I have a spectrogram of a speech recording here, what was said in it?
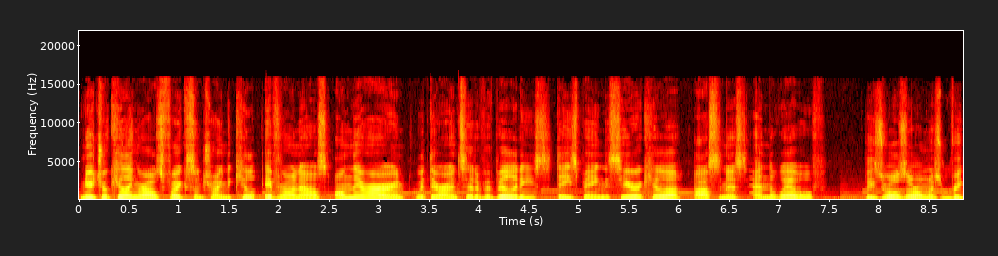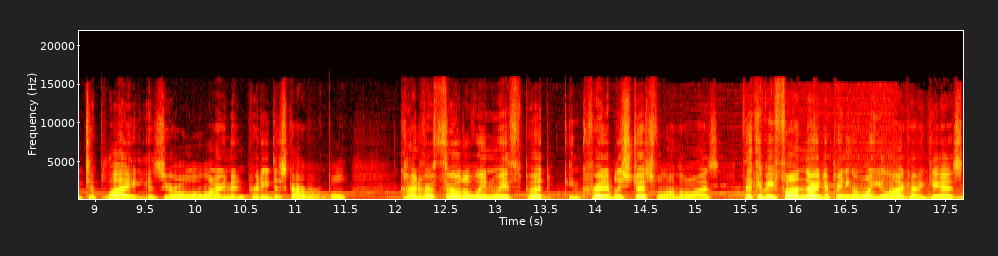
Neutral killing roles focus on trying to kill everyone else on their own with their own set of abilities, these being the serial killer, arsonist, and the werewolf. These roles are almost rigged to play, as you're all alone and pretty discoverable. Kind of a thrill to win with, but incredibly stressful otherwise. That could be fun though, depending on what you like, I guess.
